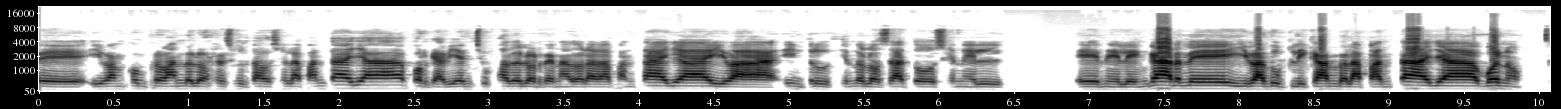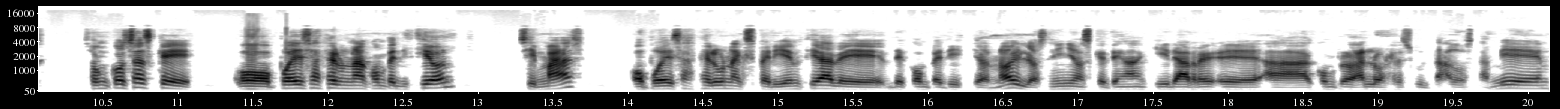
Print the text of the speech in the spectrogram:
eh, iban comprobando los resultados en la pantalla porque había enchufado el ordenador a la pantalla, iba introduciendo los datos en el, en el engarde, iba duplicando la pantalla. Bueno, son cosas que o puedes hacer una competición, sin más, o puedes hacer una experiencia de, competición, ¿no? Y los niños que tengan que ir eh, a, comprobar los resultados también.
